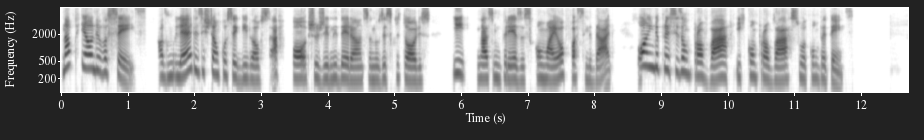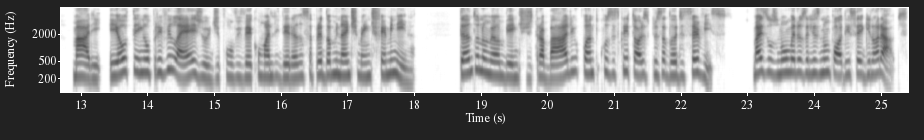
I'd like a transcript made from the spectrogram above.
Na opinião de vocês, as mulheres estão conseguindo alçar postos de liderança nos escritórios e nas empresas com maior facilidade ou ainda precisam provar e comprovar sua competência? Mari, eu tenho o privilégio de conviver com uma liderança predominantemente feminina, tanto no meu ambiente de trabalho quanto com os escritórios prestadores de serviços. Mas os números eles não podem ser ignorados.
